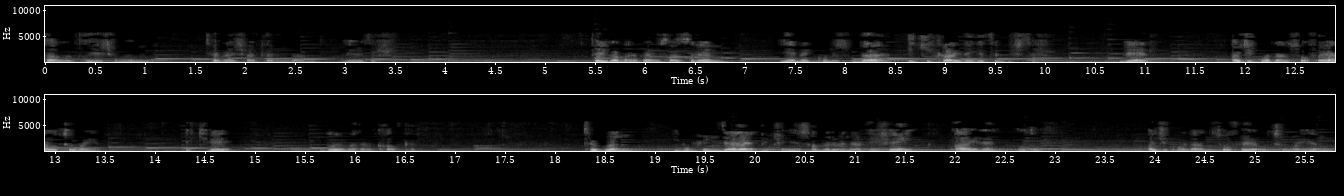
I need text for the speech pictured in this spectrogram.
sağlıklı yaşamın temel şartlarından biridir. Peygamber Efendimiz Aleyhisselam yemek konusunda iki kaide getirmiştir. Bir, acıkmadan sofraya oturmayın. İki, doymadan kalkın. Tıbbın bugün de bütün insanlara önerdiği şey aynen budur. Acıkmadan sofraya oturmayın,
